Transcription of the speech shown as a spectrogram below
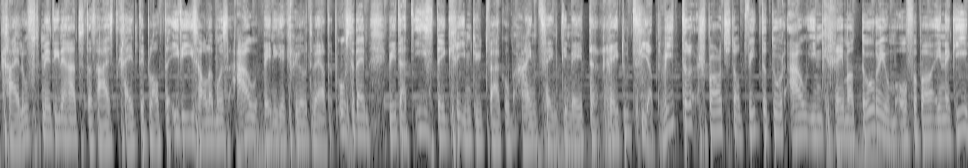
keine Luft mehr drin hat. Das heisst, die Kälteplatte in der Eis Eishalle muss auch weniger gekühlt werden. Außerdem wird auch die Eisdecke im Deutweg um 1 cm reduziert. Weiter spart Stadt Winterthur auch im Krematorium offenbar Energie.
